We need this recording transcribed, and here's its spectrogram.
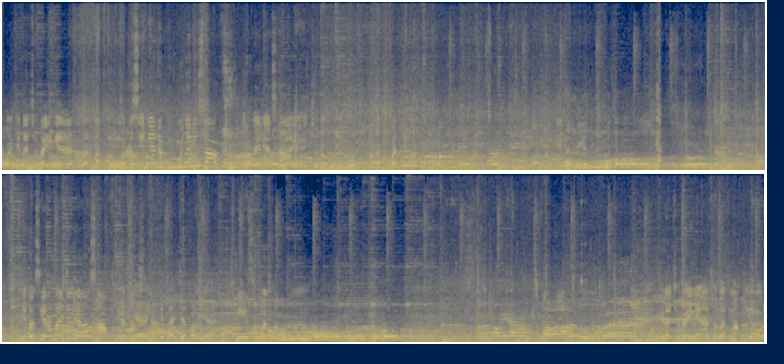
Coba kita cobain ya Sobat Makmur Terus ini ada bumbunya nih, Saf. Cobain ya, Saf. Ya, ya, coba boleh boleh Kita buka dulu Kita siram aja ya, Saf. Ya, dikit aja kali ya. Nih, Sobat Makmur. Nah, kita cobain ya Sobat Makmur.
